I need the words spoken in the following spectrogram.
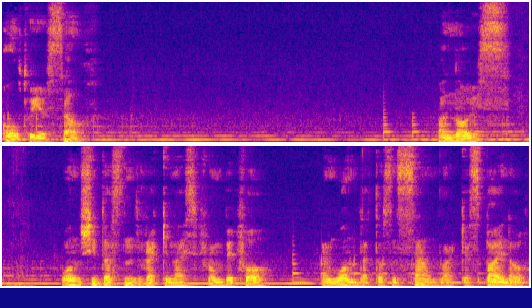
all to yourself. A noise, one she doesn't recognize from before and one that doesn't sound like a Spino.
